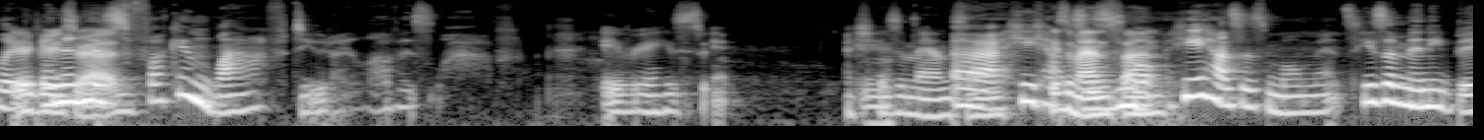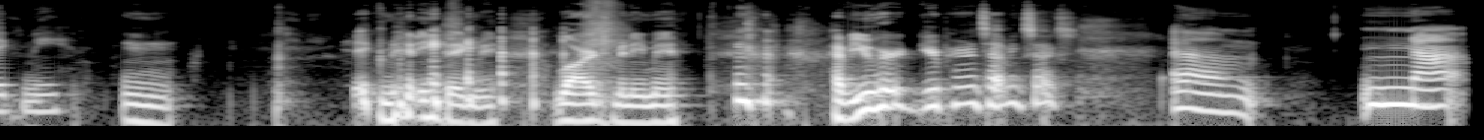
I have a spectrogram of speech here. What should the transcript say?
hilarious. Avery's and then his rad. fucking laugh, dude. I love his laugh. Avery, he's sweet. He's a man son. Uh, he has he's a man his mo- he has his moments. He's a mini big me. Mm. mini big me, large mini me. Have you heard your parents having sex? Um, not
